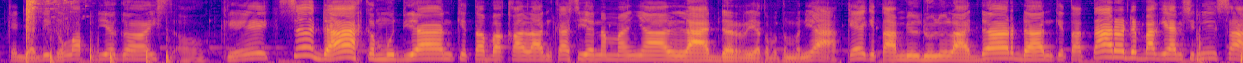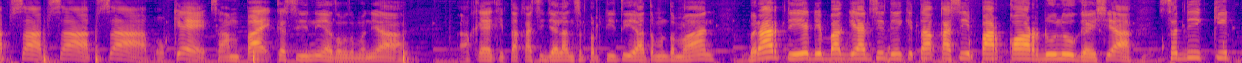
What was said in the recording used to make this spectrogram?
Oke jadi gelap dia guys. Oke Sudah. Kemudian kita bakalan kasih yang namanya ladder ya teman-teman ya. Oke kita ambil dulu ladder dan kita taruh di bagian sini. Sap sap sap sap. Oke sampai ke sini ya teman-teman ya. Oke kita kasih jalan seperti itu ya teman-teman. Berarti di bagian sini kita kasih parkour dulu guys ya. Sedikit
